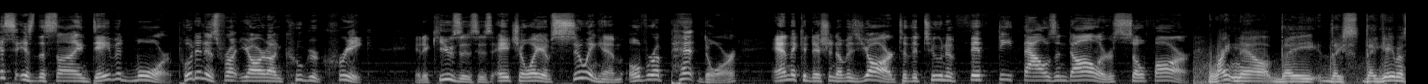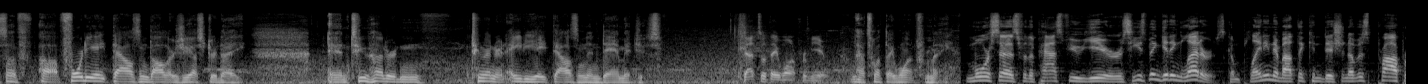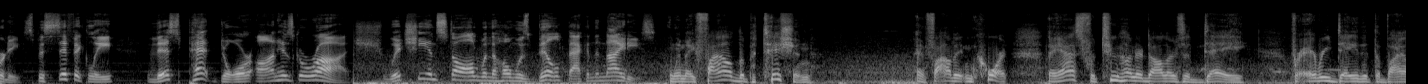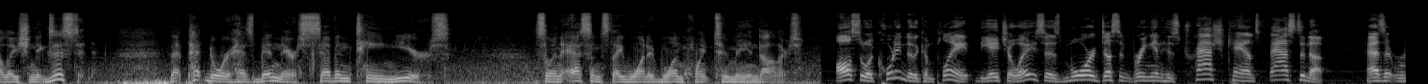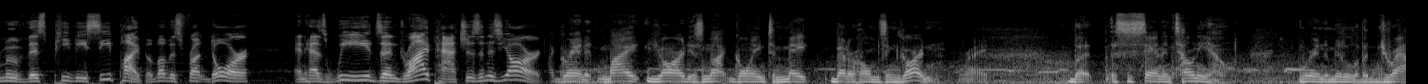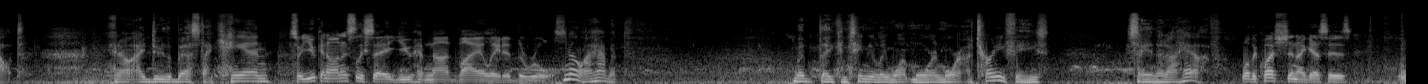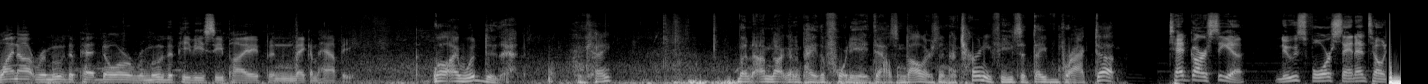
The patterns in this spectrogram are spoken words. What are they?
This is the sign David Moore put in his front yard on Cougar Creek. It accuses his HOA of suing him over a pet door and the condition of his yard to the tune of $50,000 so far. Right now, they they they gave us a uh, forty-eight thousand dollars yesterday, and 200 and 288,000 in damages. That's what they want from you. That's what they want from me. Moore says for the past few years, he's been getting letters complaining about the condition of his property, specifically this pet door on his garage, which he installed when the home was built back in the 90s. When they filed the petition and filed it in court, they asked for $200 a day for every day that the violation existed. That pet door has been there 17 years. So in essence, they wanted $1.2 million. Also, according to the complaint, the HOA says Moore doesn't bring in his trash cans fast enough, hasn't removed this PVC pipe above his front door, and has weeds and dry patches in his yard. Granted, my yard is not going to make Better Homes and Garden, Right. but this is San Antonio. We're in the middle of a drought. You know, I do the best I can. So you can honestly say you have not violated the rules. No, I haven't. But they continually want more and more attorney fees saying that I have. Well, the question, I guess, is why not remove the pet door, remove the PVC pipe, and make them happy? Well, I would do that, okay? But I'm not going to pay the $48,000 in attorney fees that they've bracked up. Ted Garcia, News 4 San Antonio.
